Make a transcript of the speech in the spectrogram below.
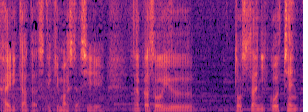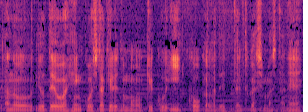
帰り方してきましたしなんかそういうとっさにこうチェンあの予定は変更したけれども結構いい効果が出たりとかしましたね。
